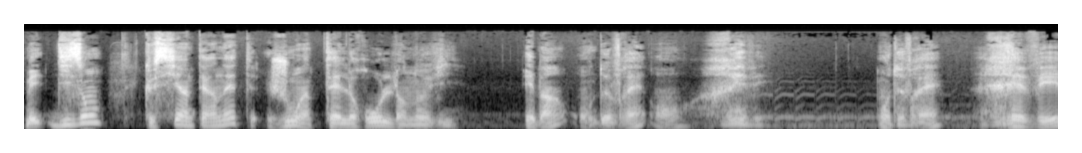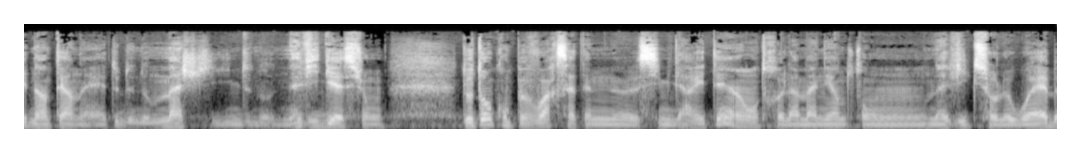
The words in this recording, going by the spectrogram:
Mais disons que si Internet joue un tel rôle dans nos vies, eh ben, on devrait en rêver. On devrait rêver d'Internet, de nos machines, de nos navigations. D'autant qu'on peut voir certaines similarités hein, entre la manière dont on navigue sur le web,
